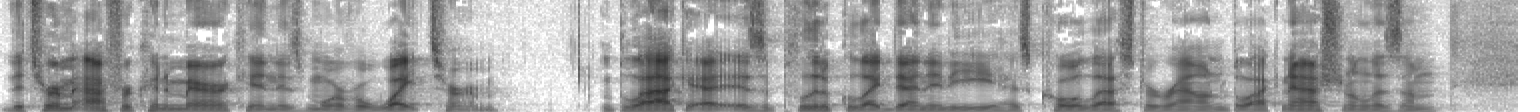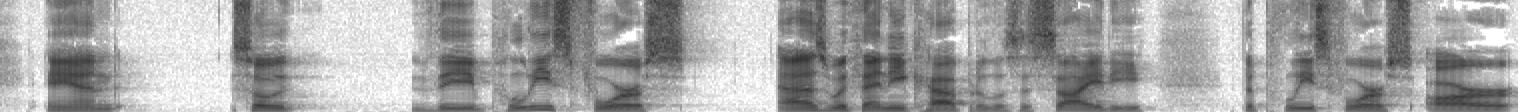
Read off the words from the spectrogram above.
The term African American is more of a white term. Black as a political identity has coalesced around black nationalism. And so the police force, as with any capitalist society, the police force are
